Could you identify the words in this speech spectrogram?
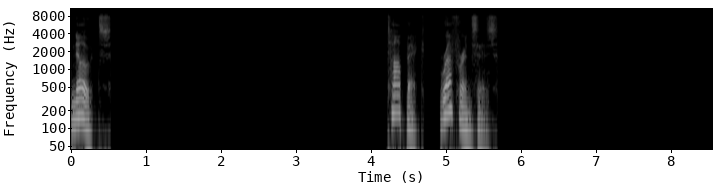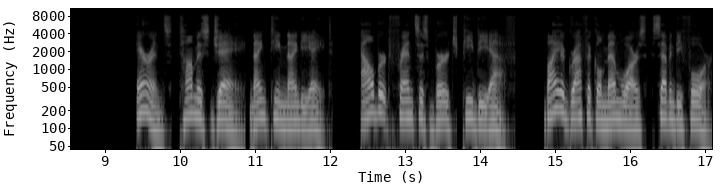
Notes Topic References Ahrens, Thomas J. 1998. Albert Francis Birch PDF. Biographical Memoirs, 74.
